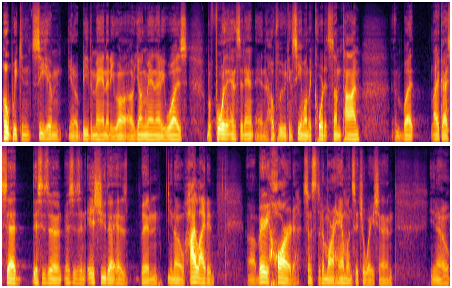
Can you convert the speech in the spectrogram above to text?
hope we can see him, you know, be the man that he was, a young man that he was before the incident, and hopefully we can see him on the court at some time. But like I said, this is a this is an issue that has been you know highlighted uh, very hard since the Damar Hamlin situation. You know,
